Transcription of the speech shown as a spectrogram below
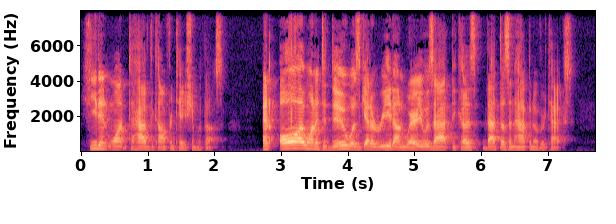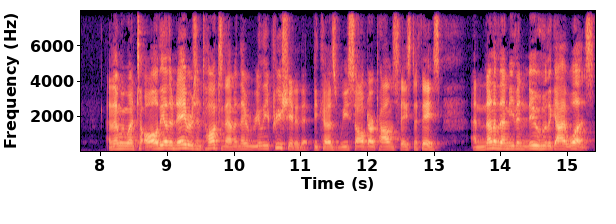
he didn't want to have the confrontation with us. And all I wanted to do was get a read on where he was at because that doesn't happen over text. And then we went to all the other neighbors and talked to them, and they really appreciated it because we solved our problems face to face and none of them even knew who the guy was.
